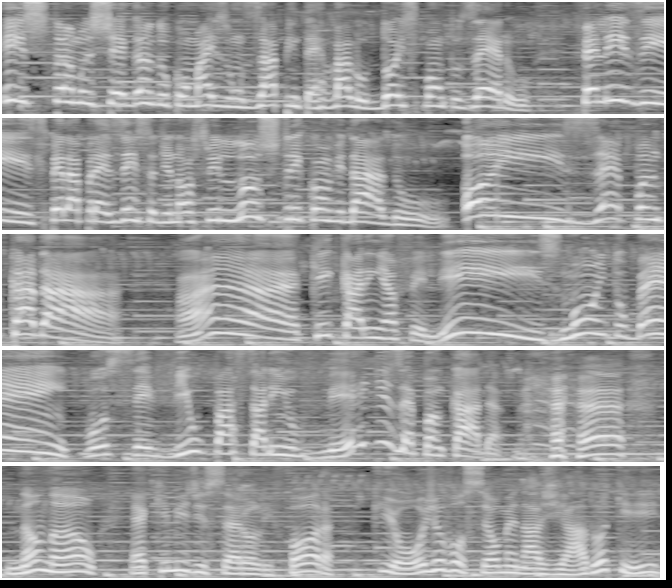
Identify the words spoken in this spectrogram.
Estamos chegando com mais um Zap Intervalo 2.0. Felizes pela presença de nosso ilustre convidado. Oi, Zé Pancada! Ah, que carinha feliz! Muito bem! Você viu o passarinho verde, Zé Pancada? não, não. É que me disseram ali fora que hoje eu vou ser homenageado aqui.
